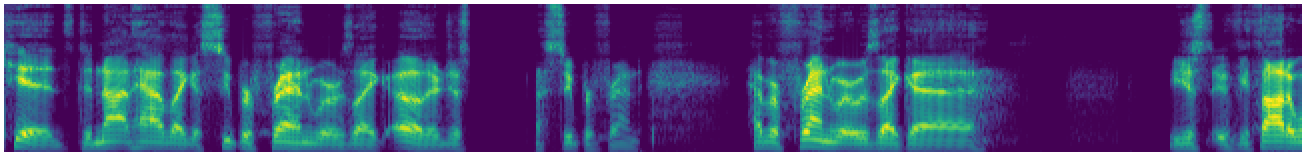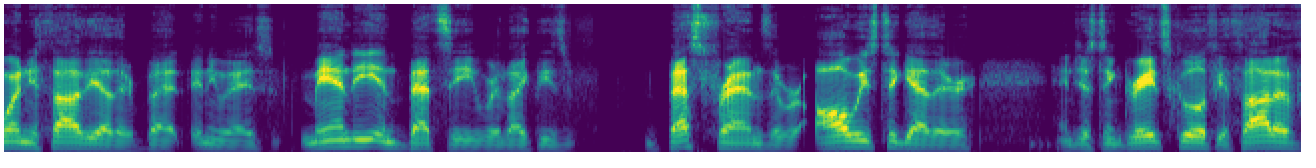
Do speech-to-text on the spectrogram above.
kids did not have like a super friend where it was like, oh, they're just a super friend. Have a friend where it was like a you just if you thought of one, you thought of the other. But anyways, Mandy and Betsy were like these best friends that were always together. And just in grade school, if you thought of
